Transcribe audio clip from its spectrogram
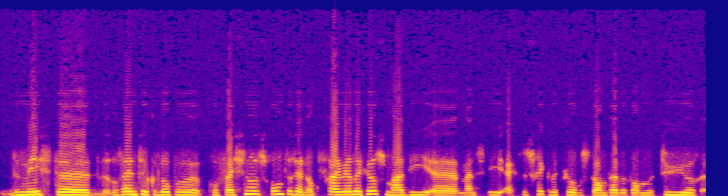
de meeste, er zijn natuurlijk lopen professionals rond, er zijn ook vrijwilligers, maar die mensen die echt verschrikkelijk veel verstand hebben van natuur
